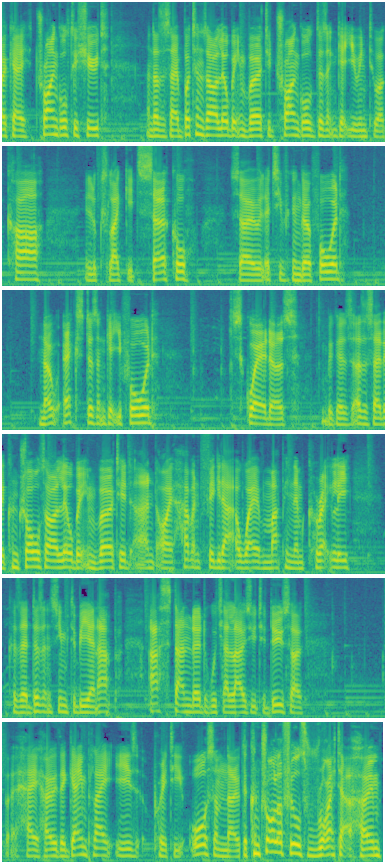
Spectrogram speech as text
okay, triangle to shoot. And as I say, buttons are a little bit inverted. Triangle doesn't get you into a car. It looks like it's circle. So let's see if we can go forward. No, X doesn't get you forward. Square does because as I say the controls are a little bit inverted and I haven't figured out a way of mapping them correctly because there doesn't seem to be an app as standard which allows you to do so. But hey ho, the gameplay is pretty awesome though. The controller feels right at home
